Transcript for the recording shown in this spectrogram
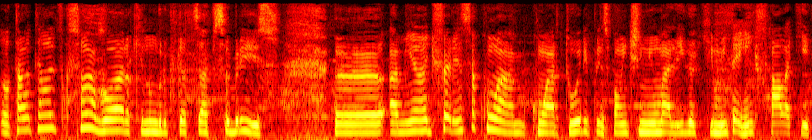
Eu tava tendo uma discussão agora aqui no grupo de WhatsApp sobre isso. Uh, a minha diferença com, a, com o Arthur, e principalmente em uma liga que muita gente fala que uh,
